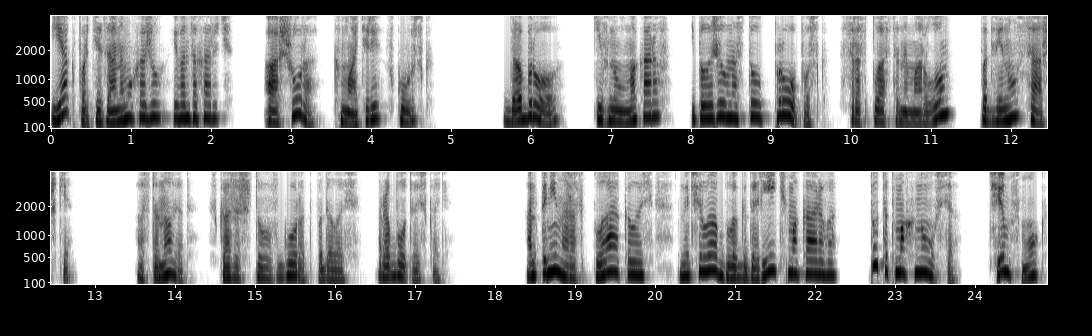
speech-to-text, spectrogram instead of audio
Я к партизанам ухожу, Иван Захарыч, а Шура к матери в Курск. Добро, кивнул Макаров и положил на стол пропуск с распластанным орлом, подвинул Сашке. Остановят, скажешь, что в город подалась работу искать. Антонина расплакалась, начала благодарить Макарова. Тот отмахнулся, чем смог,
